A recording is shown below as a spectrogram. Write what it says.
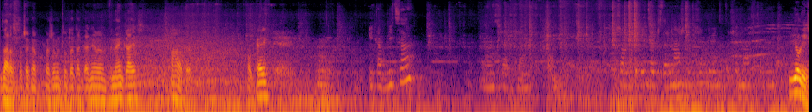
Zaraz, poczekaj, pokażemy tutaj taka, nie wiem, wnęka jest. Aha, to jest. Okej. I tablica. Więc jak tam 1914, 1918. Juliś.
